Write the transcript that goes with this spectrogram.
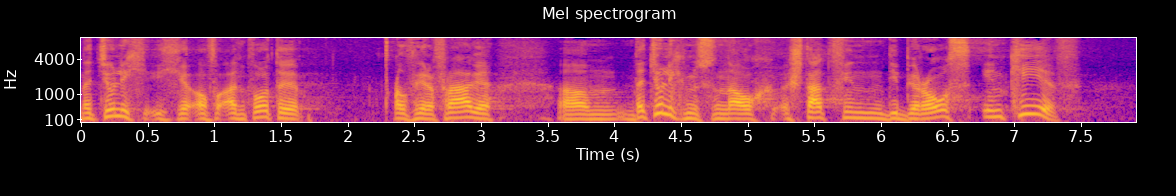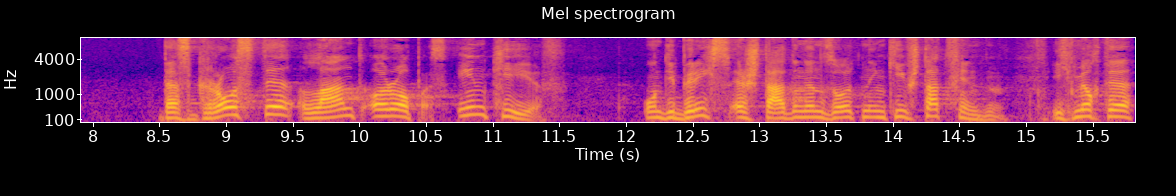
Natürlich, ich auf, antworte auf Ihre Frage, ähm, natürlich müssen auch stattfinden die Büros in Kiew. Das größte Land Europas, in Kiew. Und die Berichterstattungen sollten in Kiew stattfinden. Ich möchte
